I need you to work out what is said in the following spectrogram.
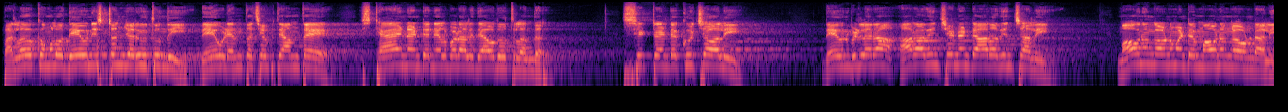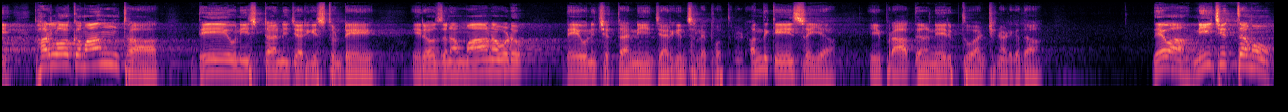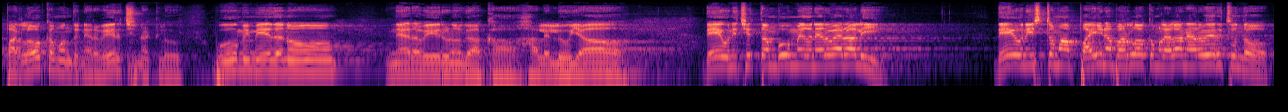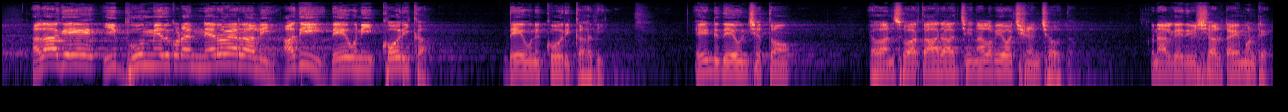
పరలోకంలో దేవుని ఇష్టం జరుగుతుంది. దేవుడు ఎంత చెబితే అంతే. స్టాండ్ అంటే నిలబడాలి దేవదూతలందరూ. సిట్ అంటే కూర్చోవాలి. దేవుని బిడ్డలరా ఆరాధించండి అంటే ఆరాధించాలి. మౌనంగా ఉండమంటే మౌనంగా ఉండాలి. పరలోకమంతా దేవుని ఇష్టాన్ని జరిగిస్తుంటే ఈ రోజున మానవుడు దేవుని చిత్తాన్ని జరిగించలేకపోతున్నాడు. అందుకే ఏసయ్య ఈ ప్రార్థన నేర్పుతూ అంటున్నాడు కదా. దేవా నీ చిత్తము పరలోకమందు నెరవేర్చినట్లు భూమి మీదనో నెరవేరునుగాక. హల్లెలూయా. దేవుని చిత్తం భూమి మీద నెరవేరాలి. దేవుని ఇష్టం ఆ పైన పరలోకములు ఎలా నెరవేరుతుందో అలాగే ఈ భూమి మీద కూడా నెరవేరాలి. అది దేవుని కోరిక. దేవుని కోరిక అది. ఏంటి దేవుని చిత్తం? యోహాను స్వార్థ ఆరాధ్య నలభై వచ్చిన చదువుతాం ఒక నాలుగైదు విషయాలు టైం ఉంటే.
